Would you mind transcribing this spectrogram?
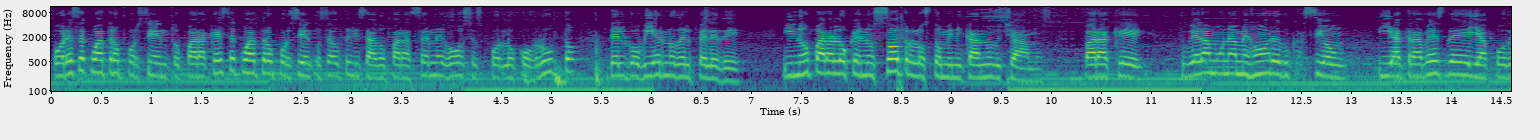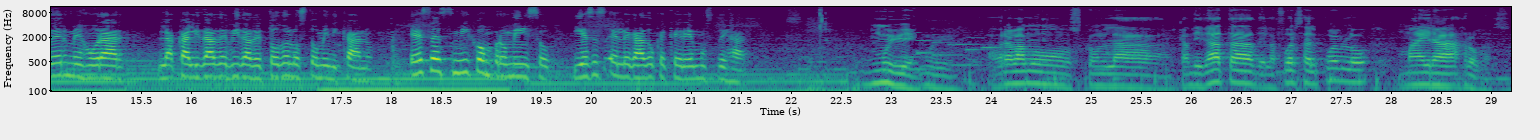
por ese 4%, para que ese 4% sea utilizado para hacer negocios por lo corrupto del gobierno del PLD y no para lo que nosotros los dominicanos luchamos para que tuviéramos una mejor educación y a través de ella poder mejorar la calidad de vida de todos los dominicanos. Ese es mi compromiso y ese es el legado que queremos dejar. Muy bien, muy bien. Ahora vamos con la candidata de la Fuerza del Pueblo, Mayra Rojas.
